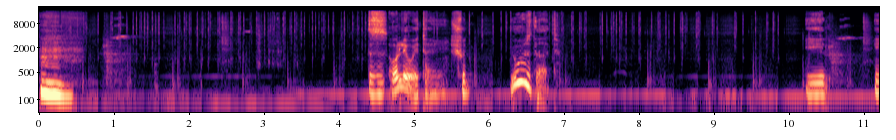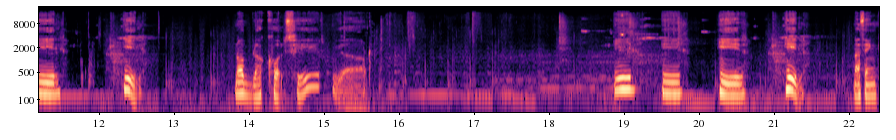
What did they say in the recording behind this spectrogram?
Hmm. This is only way I should use that. Heal, heal, heal. No black holes here. We are heal, heal, heal, Heal. Nothing.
